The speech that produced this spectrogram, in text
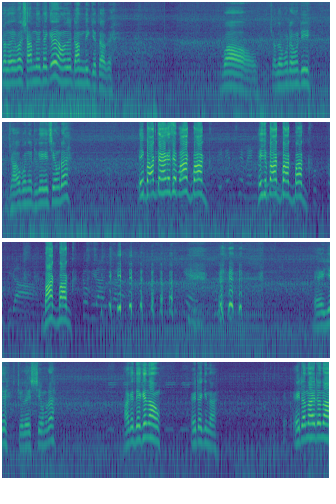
চলো এবার সামনে থেকে আমাদের ডান দিক যেতে হবে বাও চলো মোটামুটি ঝাউবনে ঢুকে গেছি আমরা এই বাঘ দেখা গেছে বাঘ বাঘ এই যে বাঘ বাঘ বাঘ বাঘ বাঘ এই যে, চলে এসছি আমরা। আগে দেখে নাও, এটা কি না এটা না এটা না।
